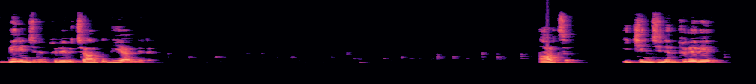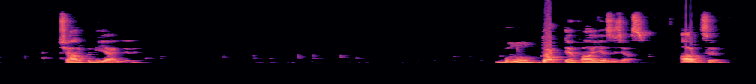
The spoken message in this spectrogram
Birincinin türevi çarpı diğerleri. Artı ikincinin türevi çarpı diğerleri. Bunu 4 defa yazacağız. Artı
